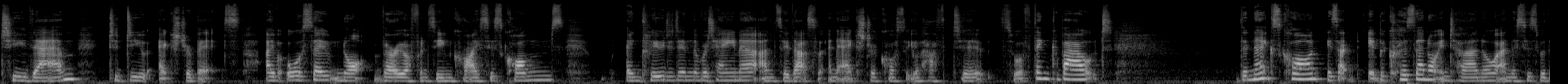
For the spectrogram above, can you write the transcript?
to them to do extra bits. I've also not very often seen crisis comms included in the retainer, and so that's an extra cost that you'll have to sort of think about. The next con is that it, because they're not internal, and this is with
